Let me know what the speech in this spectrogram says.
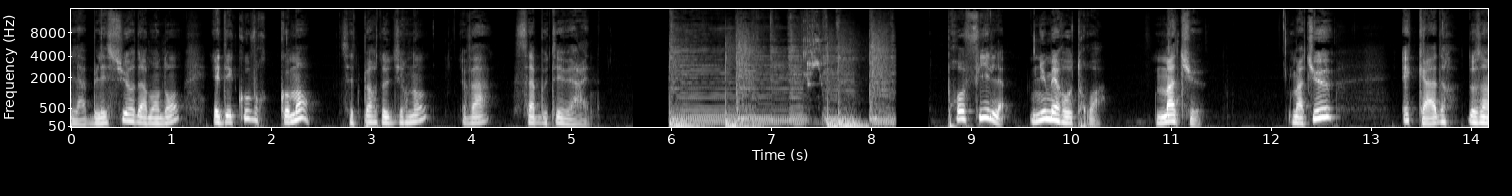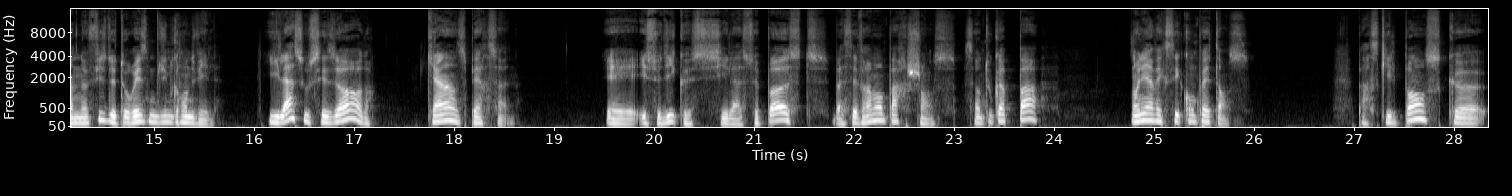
la blessure d'abandon, et découvre comment cette peur de dire non va saboter Vérène. Profil numéro 3. Mathieu. Mathieu est cadre dans un office de tourisme d'une grande ville. Il a sous ses ordres 15 personnes. Et il se dit que s'il a ce poste, bah c'est vraiment par chance. C'est en tout cas pas en lien avec ses compétences. Parce qu'il pense que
